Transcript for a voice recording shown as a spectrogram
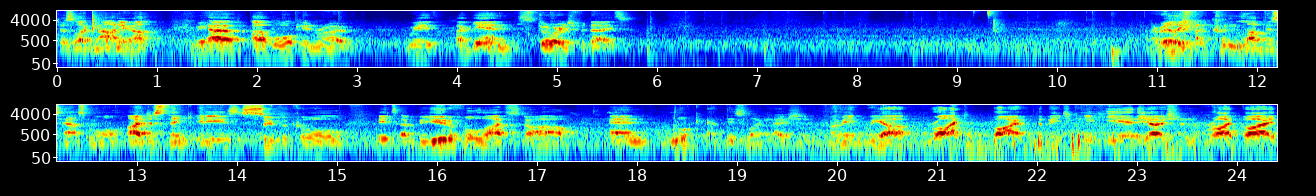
just like Narnia, we have a walk-in robe with, again, storage for days. Really, I couldn't love this house more. I just think it is super cool. It's a beautiful lifestyle. And look at this location. I mean, we are right by the beach. Can you hear the ocean right by,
